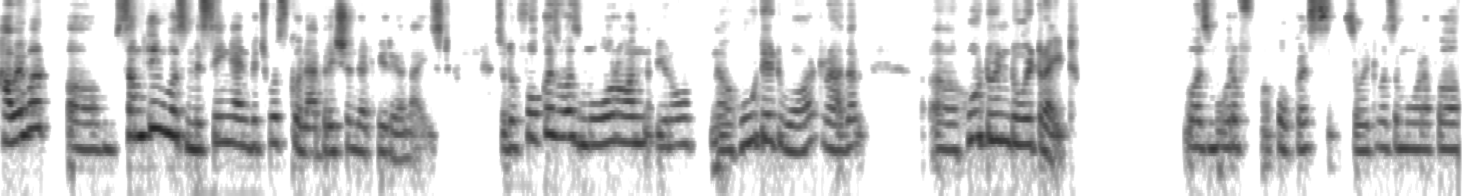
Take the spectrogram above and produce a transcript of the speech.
however um, something was missing and which was collaboration that we realized so the focus was more on you know uh, who did what rather uh, who didn't do it right was more of a focus so it was a more of a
